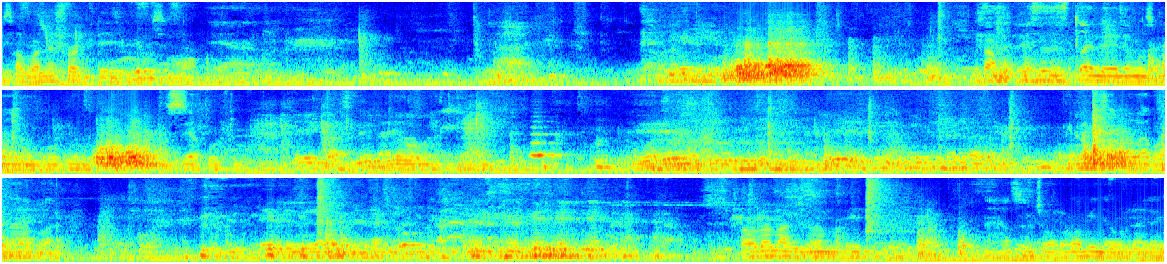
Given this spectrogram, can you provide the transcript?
sabalisho team msimoko masizisixelele masibana ngoku siya kodwa ngilomzabala kwalapha khawulala njani አስንቸው ረባቢ ደውላ hier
